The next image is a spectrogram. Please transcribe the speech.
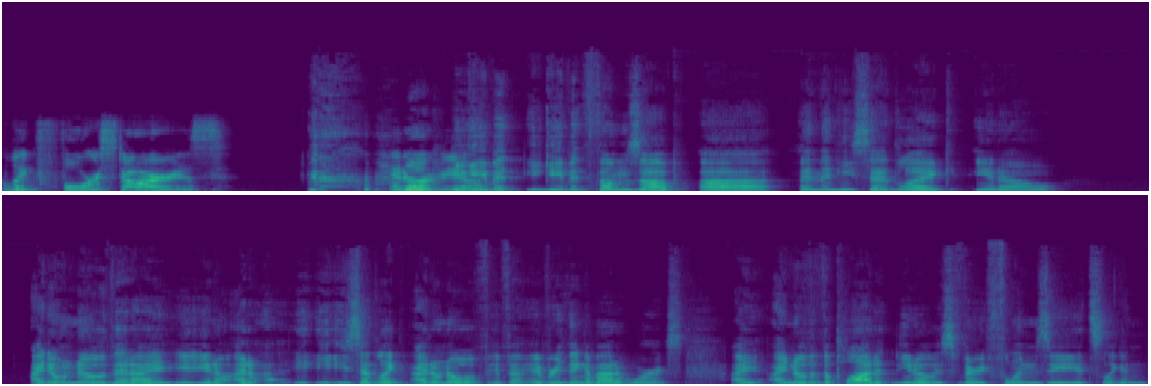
like 4 stars in well, a review. he gave it he gave it thumbs up, uh, and then he said like you know. I don't know that I, you know, I don't. He, he said like I don't know if, if everything about it works. I I know that the plot, you know, is very flimsy. It's like a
